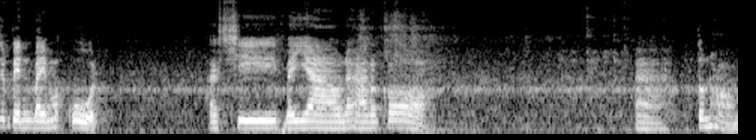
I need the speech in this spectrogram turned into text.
จะเป็นใบมะกรูดผักชีใบยาวนะคะ แล้วก็ อ่า ต้นหอม ซ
